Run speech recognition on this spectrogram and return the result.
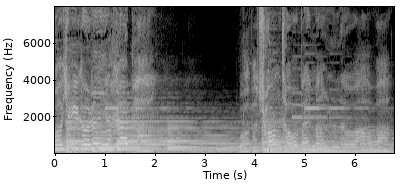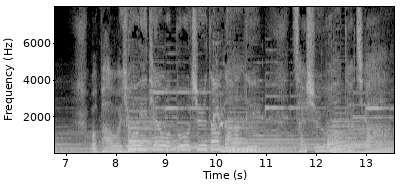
我一个人也害怕，我把床头摆满了娃娃。我怕我有一天我不知道哪里才是我的家。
